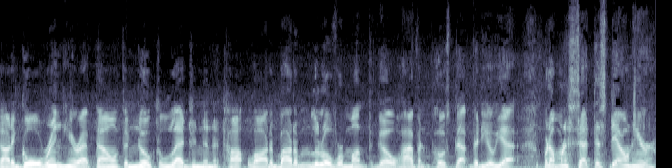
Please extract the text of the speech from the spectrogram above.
Got a gold ring here I found with the Nokta Legend in a top lot about a little over a month ago. I haven't posted that video yet, but I'm gonna set this down here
